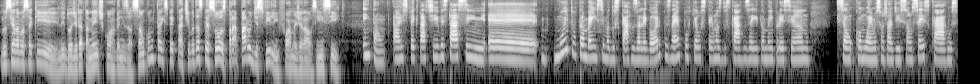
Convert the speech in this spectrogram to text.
Luciana, você que lidou diretamente com a organização, como está a expectativa das pessoas pra, para o desfile em forma geral, assim, em si? Então, a expectativa está assim, é, muito também em cima dos carros alegóricos, né? Porque os temas dos carros aí também para esse ano são, como o Emerson já disse, são seis carros.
